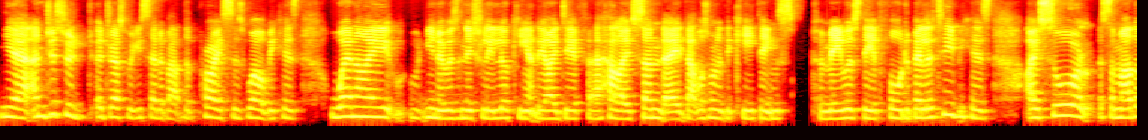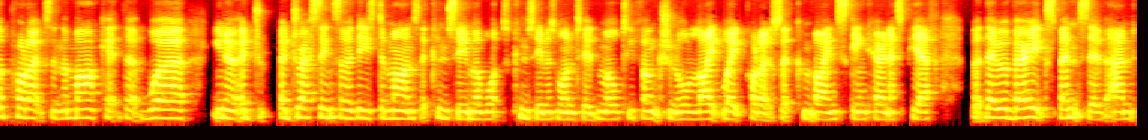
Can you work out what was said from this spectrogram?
Yeah, and just to address what you said about the price as well, because when I, you know, was initially looking at the idea for Hello Sunday, that was one of the key things for me was the affordability because I saw some other products in the market that were, you know, ad- addressing some of these demands that consumer what consumers wanted, multifunctional, lightweight products that combine skincare and SPF, but they were very expensive and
